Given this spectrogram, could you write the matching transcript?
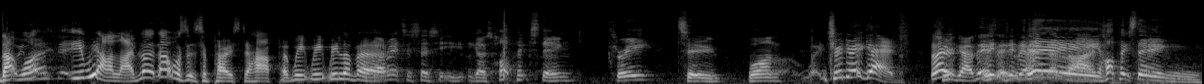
That was we are live. Look, that wasn't supposed to happen. We we, we love a. Director says he, he goes hot pick sting. Three, two, one. Should we do it again? There you go. This is Hey, hot pick sting.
